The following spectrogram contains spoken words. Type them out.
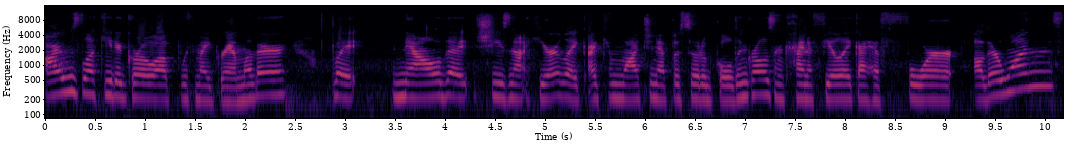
I was lucky to grow up with my grandmother, but now that she's not here, like I can watch an episode of Golden Girls and kind of feel like I have four other ones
